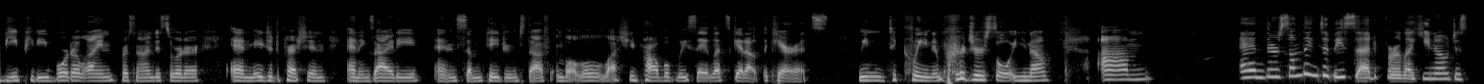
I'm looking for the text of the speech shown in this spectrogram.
BPD, borderline personality disorder, and major depression, and anxiety, and some daydream stuff, and blah, blah, blah, blah. She'd probably say, Let's get out the carrots we need to clean and purge your soul, you know? Um, and there's something to be said for like, you know, just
